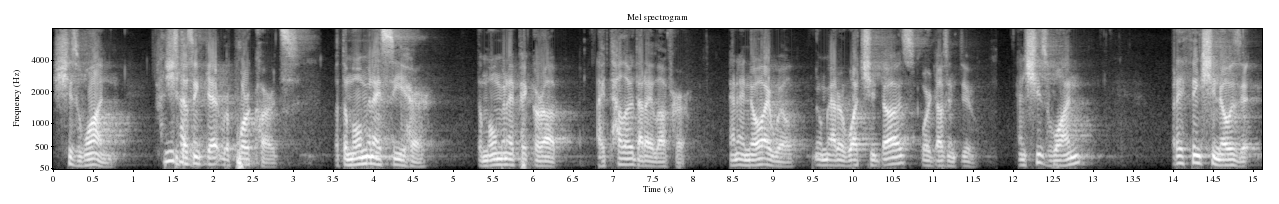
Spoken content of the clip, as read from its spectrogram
She's one. She doesn't get report cards. But the moment I see her, the moment I pick her up, I tell her that I love her. And I know I will, no matter what she does or doesn't do. And she's one, but I think she knows it.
